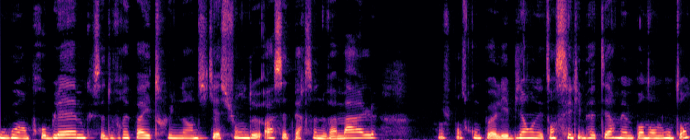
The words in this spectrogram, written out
ou un problème, que ça devrait pas être une indication de ah cette personne va mal. Je pense qu'on peut aller bien en étant célibataire même pendant longtemps.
